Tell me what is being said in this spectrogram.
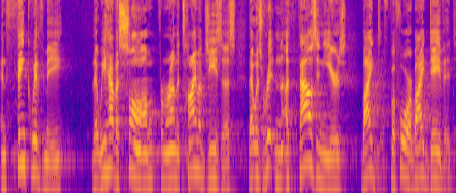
And think with me that we have a psalm from around the time of Jesus that was written a thousand years by, before by David.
